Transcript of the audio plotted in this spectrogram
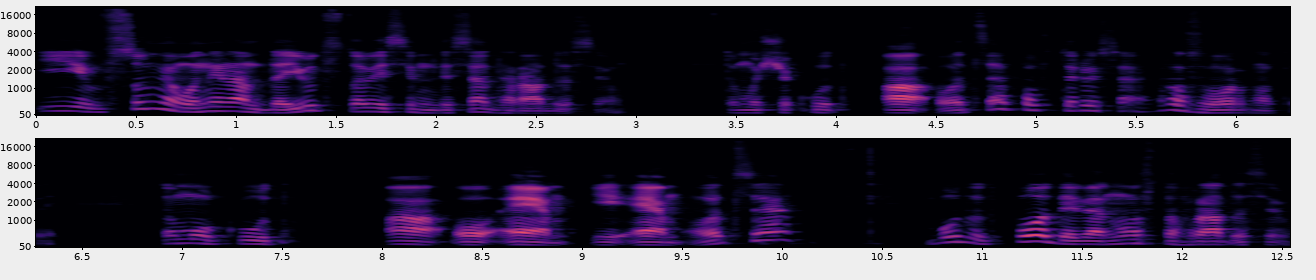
І в сумі вони нам дають 180 градусів. Тому що кут АОЦ, повторюся, розгорнутий. Тому кут АОМ і МОЦ будуть по 90 градусів.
